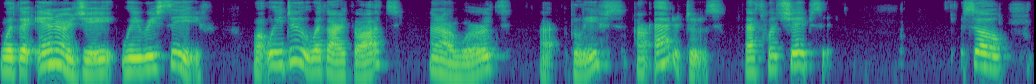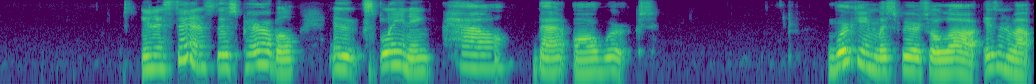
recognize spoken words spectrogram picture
with the energy we receive, what we do with our thoughts and our words, our beliefs, our attitudes. That's what shapes it. So, in a sense, this parable is explaining how that all works. Working with spiritual law isn't about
